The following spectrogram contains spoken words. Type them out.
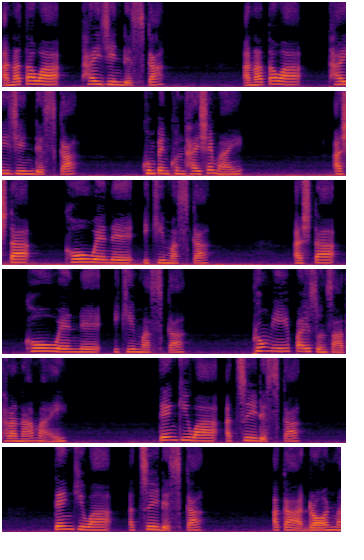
あなたはタイ人ですかあなたはタイ人ですかคุณเป็นคนไทยใช่ไหม明日公園へ行きますか明日公園へ行きますかพรุ่งนี้ไปสวนสาธารณะไหม天気は暑いですか天気は暑いですかอากาศร้อนไหม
